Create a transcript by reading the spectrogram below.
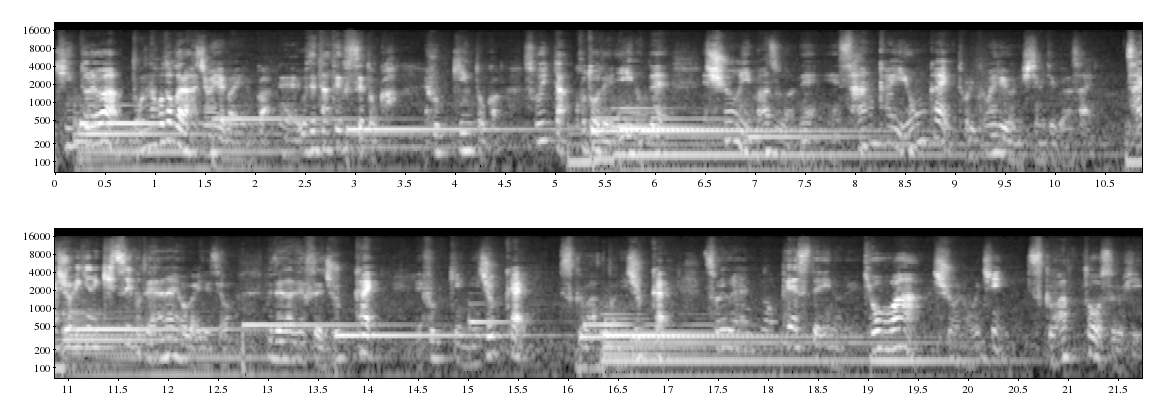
筋トレはどんなことから始めればいいのか、え腕立て伏せとか腹筋とかそういったことでいいので週にまずはね3回4回取り組めるようにしてみてください。最初いきなりきついことやらない方がいいですよ。腕立て伏せ10回腹筋20回スクワット20回それぐらいのペースでいいので今日は週のうちにスクワットをする日。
